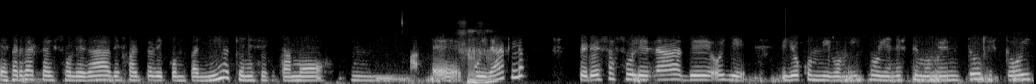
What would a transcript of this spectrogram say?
Es verdad que hay soledad de falta de compañía, que necesitamos mm, eh, cuidarla, pero esa soledad de, oye, yo conmigo mismo y en este momento estoy,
